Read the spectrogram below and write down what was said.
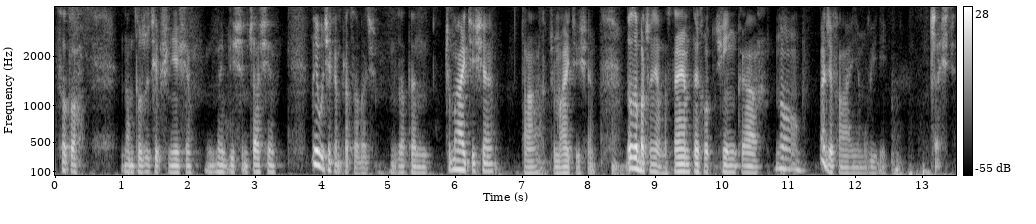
co to nam to życie przyniesie w najbliższym czasie. No i uciekam pracować. Zatem trzymajcie się. Tak, trzymajcie się. Do zobaczenia w następnych odcinkach. No, będzie fajnie mówili. Cześć.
